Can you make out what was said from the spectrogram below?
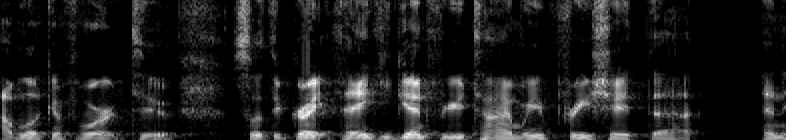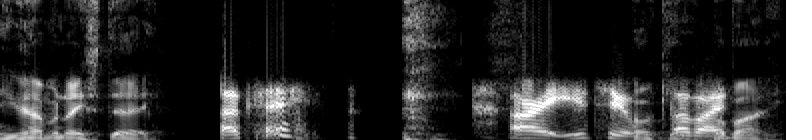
I'm looking forward to. So it's great. Thank you again for your time. We appreciate that, and you have a nice day. Okay. All right. You too. Okay. Bye bye. Bye bye.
